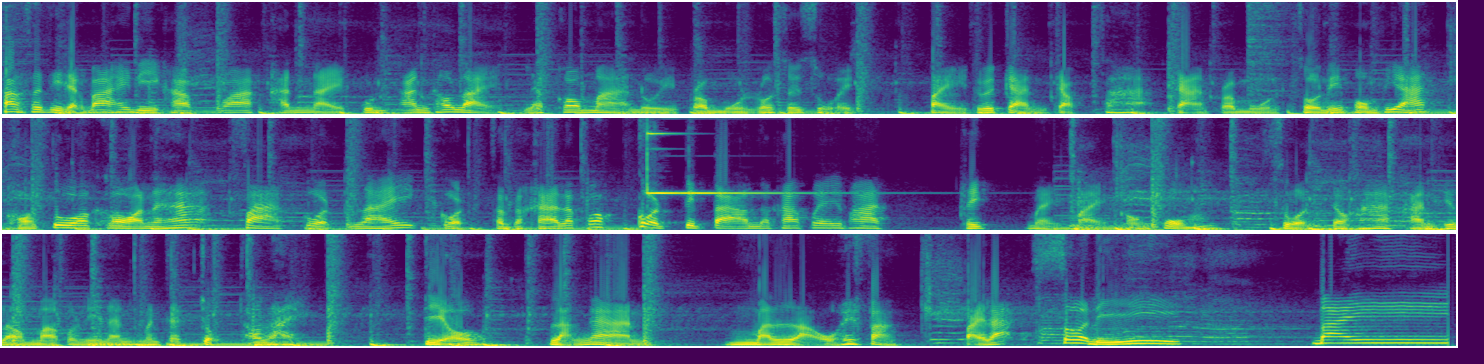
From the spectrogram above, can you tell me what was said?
ตั้งสติจากบ้านให้ดีครับ ว่าคันไหนคุณอั้นเท่าไหร่ แล้วก็มาลุยประมูลรถสวยๆ ไปด้วยกันกับสหการประมูล ส่วนนี้ผมพี่อาร์ตขอตัวก่อนนะฮะ ฝากกดไลค์กด subscribe แล้วก็กดติดตามนะครับ เพื่อให้พลาดคลิปใหม่ๆ ของผม ส่วนเจ้า 5 คันที่เรามาวันนี้นั้นมันจะจบเท่าไหร่ เดี๋ยวหลังงานมาเหลาให้ฟังไปละ สวัสดีบาย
